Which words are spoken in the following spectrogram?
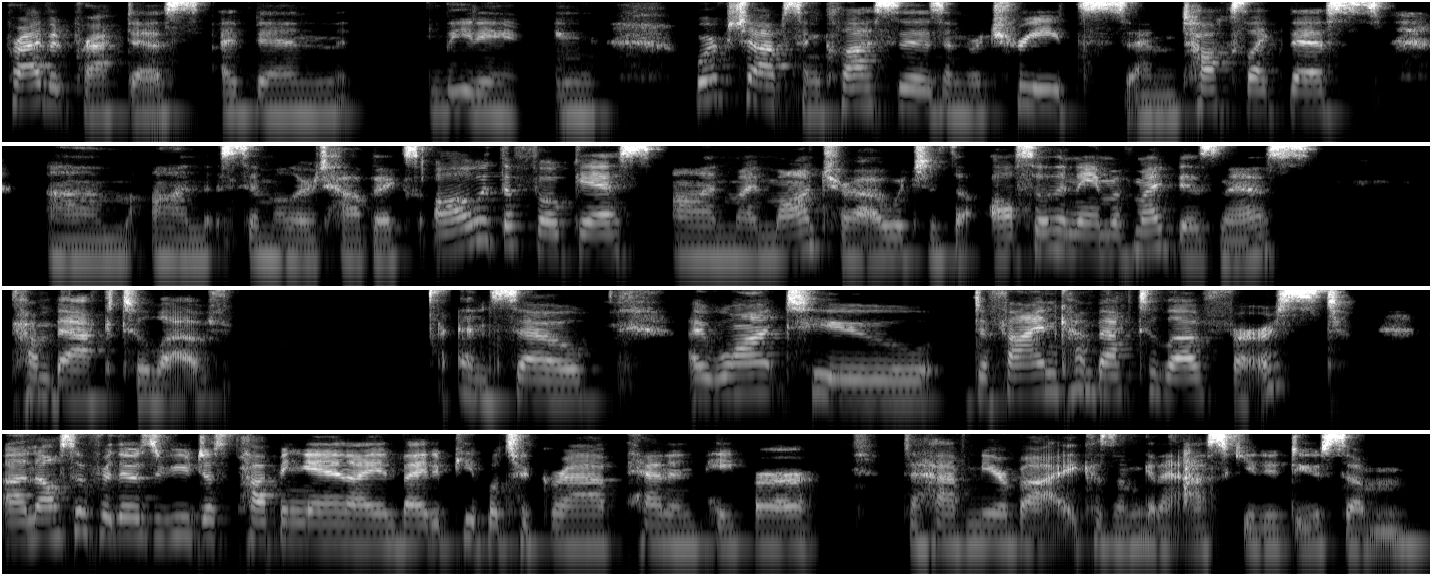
private practice, I've been leading workshops and classes and retreats and talks like this um, on similar topics, all with the focus on my mantra, which is the, also the name of my business come back to love. And so I want to define come back to love first. And also, for those of you just popping in, I invited people to grab pen and paper to have nearby because I'm going to ask you to do some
